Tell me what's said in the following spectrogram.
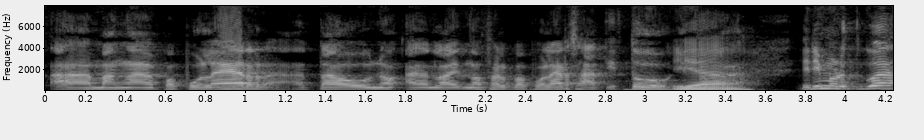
uh, manga populer atau no- uh, light novel populer saat itu. Gitu Iya. kan. Jadi menurut gua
